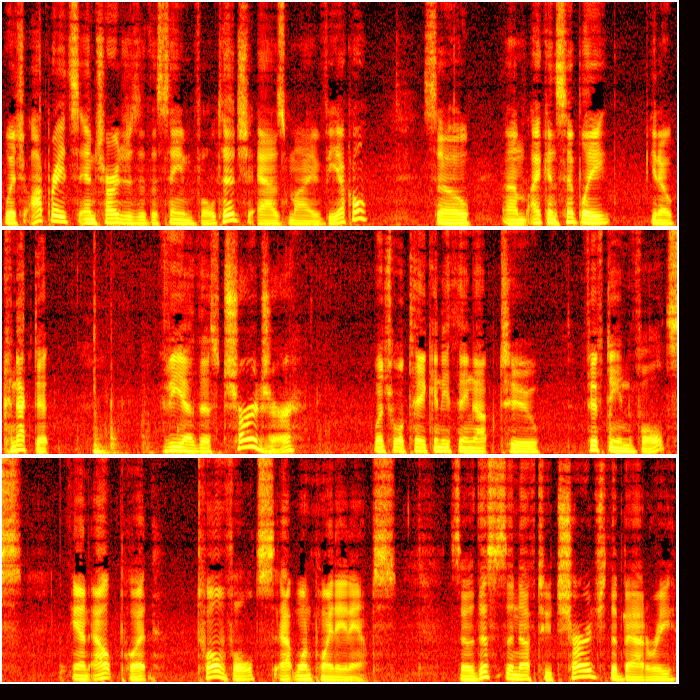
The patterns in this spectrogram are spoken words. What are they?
which operates and charges at the same voltage as my vehicle. So um, I can simply, you know, connect it via this charger, which will take anything up to 15 volts and output 12 volts at 1.8 amps. So this is enough to charge the battery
